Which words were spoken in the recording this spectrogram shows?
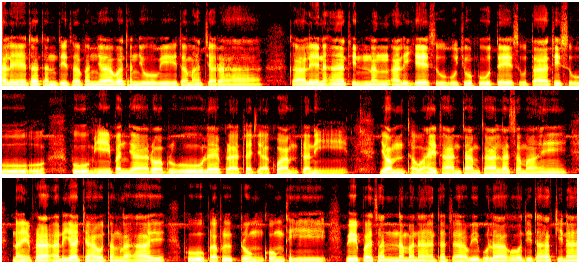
าเลทะตันติสะพัญญาวทัญญูวิธรรมัจจรา กาเลนะทินนังอลิเยสุอุชุภูเตสุตาทิสุผู้มีปัญญารอบรู้และปราศจากความตรณีย่อมถวายทานตามกาลสมัย ในพระอริยเจ้าทั้งหลาย ผู้ประพฤติตรงคงที่ วิปัสสนามนาตจาวิบุลาโหติทักกินา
